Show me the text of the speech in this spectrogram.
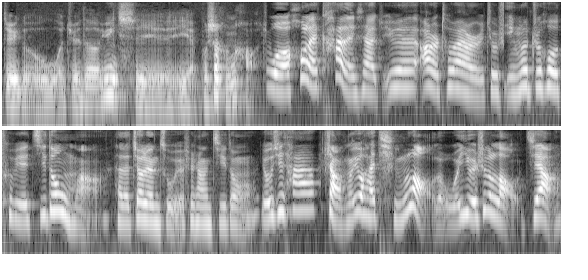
这个我觉得运气也不是很好。我后来看了一下，因为阿尔特迈尔就是赢了之后特别激动嘛，他的教练组也非常激动，尤其他长得又还挺老的，我以为是个老将。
